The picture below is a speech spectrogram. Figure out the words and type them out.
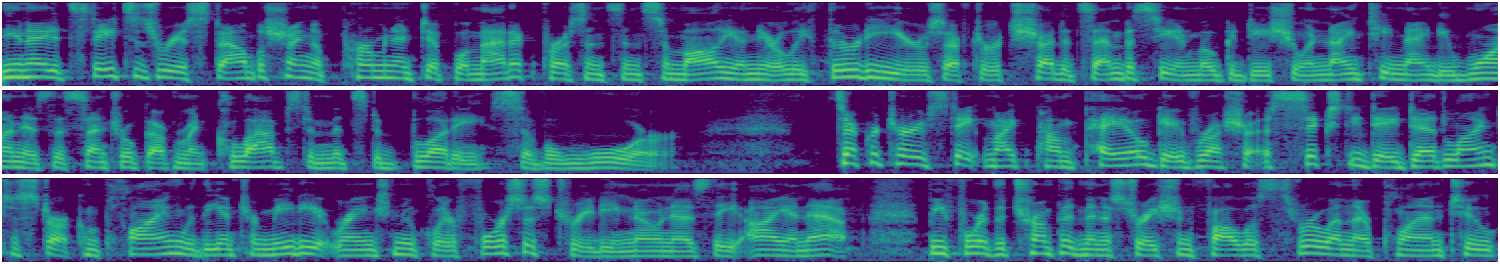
The United States is reestablishing a permanent diplomatic presence in Somalia nearly 30 years after it shut its embassy in Mogadishu in 1991 as the central government collapsed amidst a bloody civil war. Secretary of State Mike Pompeo gave Russia a 60-day deadline to start complying with the Intermediate-Range Nuclear Forces Treaty, known as the INF, before the Trump administration follows through on their plan to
